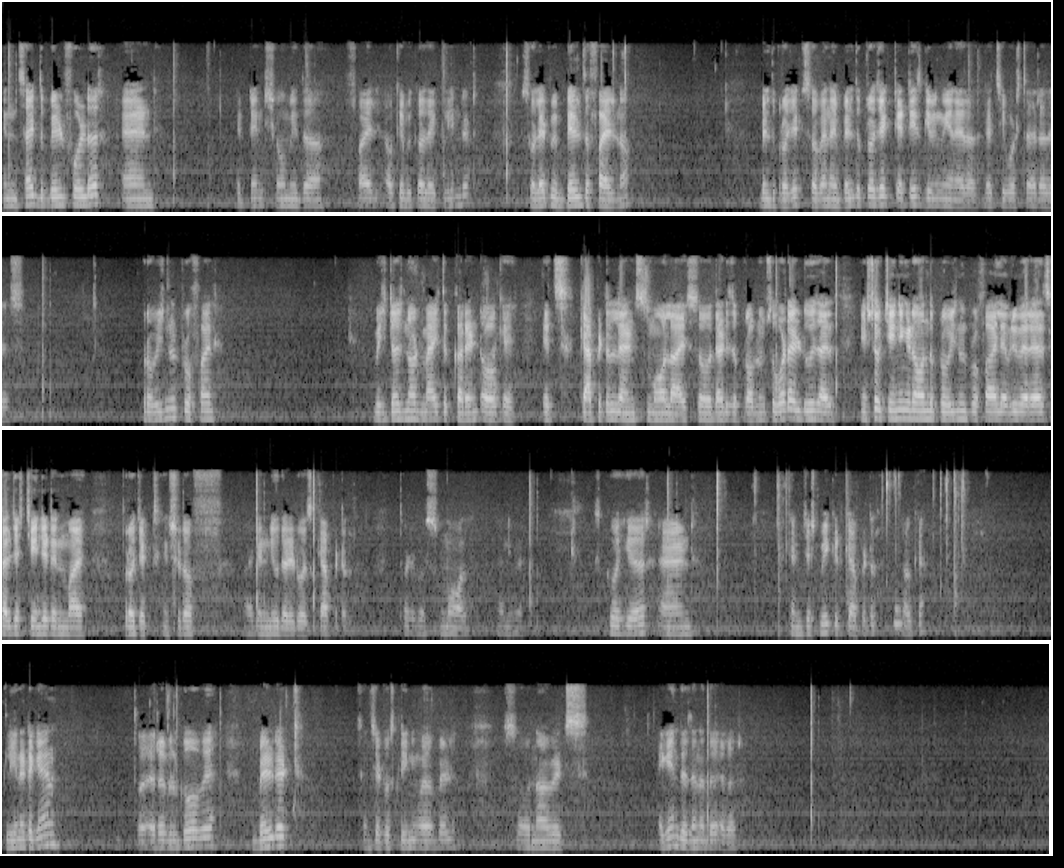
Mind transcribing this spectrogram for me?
inside the build folder and it didn't show me the file. Okay because I cleaned it. So let me build the file now. Build the project. So when I build the project it is giving me an error. Let's see what's the error is. Provisional profile which does not match the current. Oh, okay. It's capital and small i. So that is a problem. So what I'll do is I'll instead of changing it on the provisional profile everywhere else I'll just change it in my project instead of I didn't knew that it was capital. Thought it was small. Anyway let's go here and can just make it capital. Okay. Clean it again. The error will go away. Build it. Since it was cleaning my build so now it's again there's another error.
